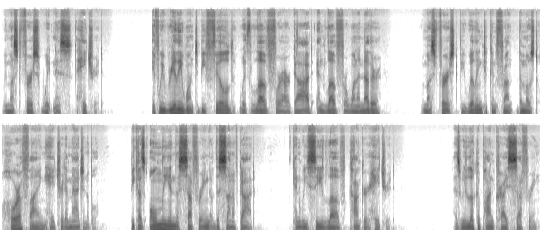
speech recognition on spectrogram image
we must first witness hatred. If we really want to be filled with love for our God and love for one another, we must first be willing to confront the most horrifying hatred imaginable, because only in the suffering of the Son of God can we see love conquer hatred. As we look upon Christ's suffering,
